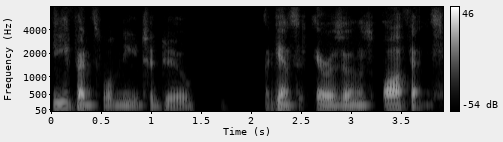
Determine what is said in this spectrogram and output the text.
defense will need to do against Arizona's offense.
